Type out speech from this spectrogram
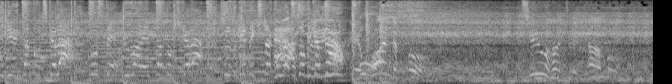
握ったと力そして生まれた時から続けてきたこの遊び方 Wonderful! 200 combo!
